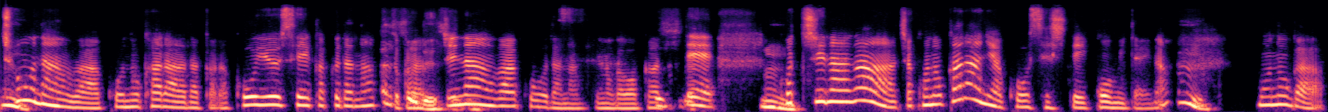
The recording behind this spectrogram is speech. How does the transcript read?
長男はこのカラーだからこういう性格だなとか、次男はこうだなっていうのが分かって、うん、こちらが、じゃあこのカラーにはこう接していこうみたいなものが、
